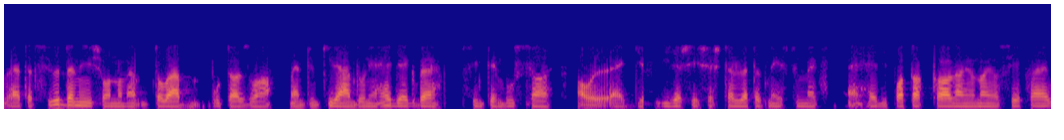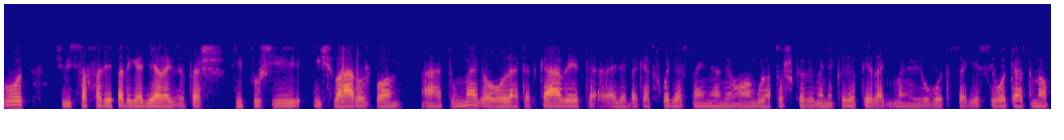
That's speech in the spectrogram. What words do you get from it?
lehetett fürdeni, és onnan tovább utazva mentünk kirándulni a hegyekbe, szintén busszal, ahol egy vízeséses területet néztünk meg egy hegyi patakkal, nagyon-nagyon szép hely volt, és visszafelé pedig egy jellegzetes ciprusi kisvárosban álltunk meg, ahol lehetett kávét, egyebeket fogyasztani, nagyon hangulatos körülmények között, tényleg nagyon jó volt az egész, jól telt a nap.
